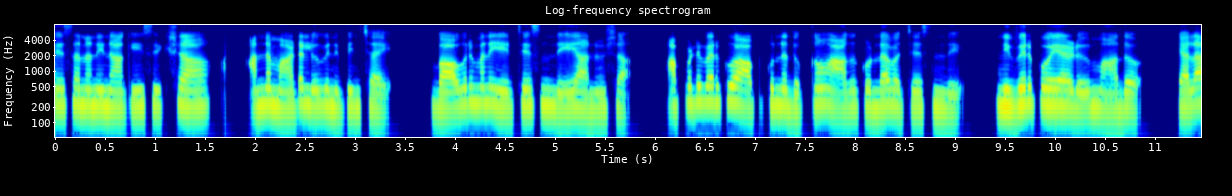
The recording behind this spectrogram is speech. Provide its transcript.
చేశానని నాకు ఈ శిక్ష? అన్న మాటలు వినిపించాయి. బావురుమని ఏడ్చేసింది అనూష. అప్పటివరకు ఆపుకున్న దుఃఖం ఆగకుండా వచ్చేసింది. నివ్వెరపోయాడు మాధవ్. ఎలా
